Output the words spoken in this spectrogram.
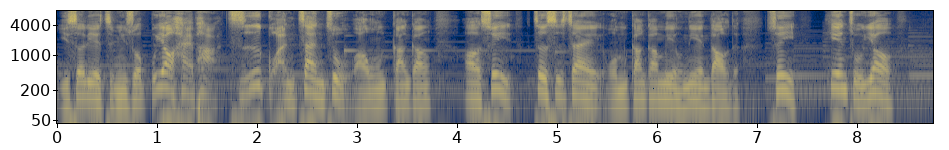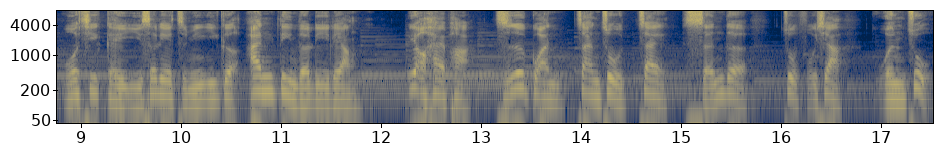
以色列子民说：“不要害怕，只管站住啊！”我们刚刚啊，所以这是在我们刚刚没有念到的。所以天主要摩西给以色列子民一个安定的力量，不要害怕，只管站住在神的祝福下稳住，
